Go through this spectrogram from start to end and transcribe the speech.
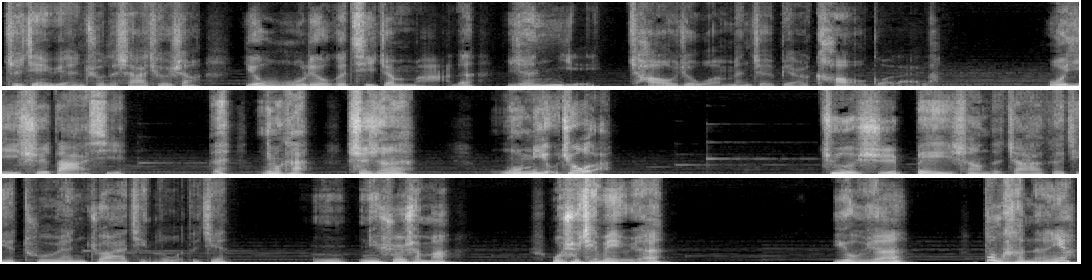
只见远处的沙丘上有五六个骑着马的人影朝着我们这边靠过来了。我一时大喜，哎，你们看，是人，我们有救了。这时，背上的扎格杰突然抓紧了我的肩：“你你说什么？”我说：“前面有人。”有人？不可能呀！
